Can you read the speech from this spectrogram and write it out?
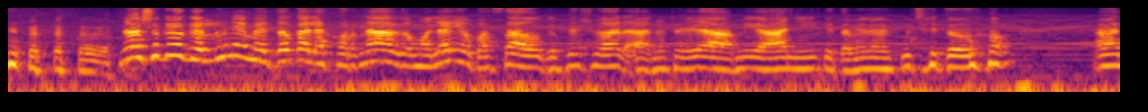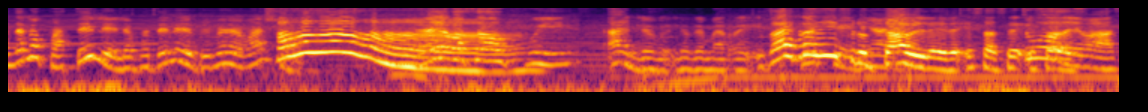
No, yo creo que el lunes me toca la jornada como el año pasado, que fui a ayudar a nuestra querida amiga Ani, que también nos escucha y todo, a vender los pasteles, los pasteles del primero de mayo. Ah. El año pasado fui. Ay, lo, lo que me reí. Ah, es re genial. disfrutable esas Estuvo esas- de más.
